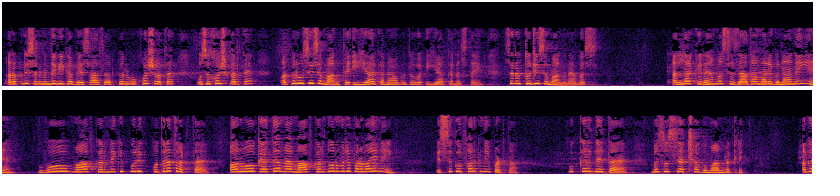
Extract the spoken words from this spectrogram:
اور اپنی شرمندگی کا بھی احساس ہے اور پھر وہ خوش ہوتا ہے، اسے خوش کرتے ہیں اور پھر اسی سے مانگتے ایا کا نابود ایا کا نستعین صرف تجھی سے مانگنا ہے بس۔ اللہ کی رحمت سے زیادہ ہمارے گناہ نہیں ہے وہ معاف کرنے کی پوری قدرت رکھتا ہے اور وہ کہتا ہے، میں معاف کر دوں اور مجھے پرواہی نہیں۔ اس سے کوئی فرق نہیں پڑتا۔ وہ کر دیتا ہے، بس اس سے اچھا گمان رکھے۔ اگر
